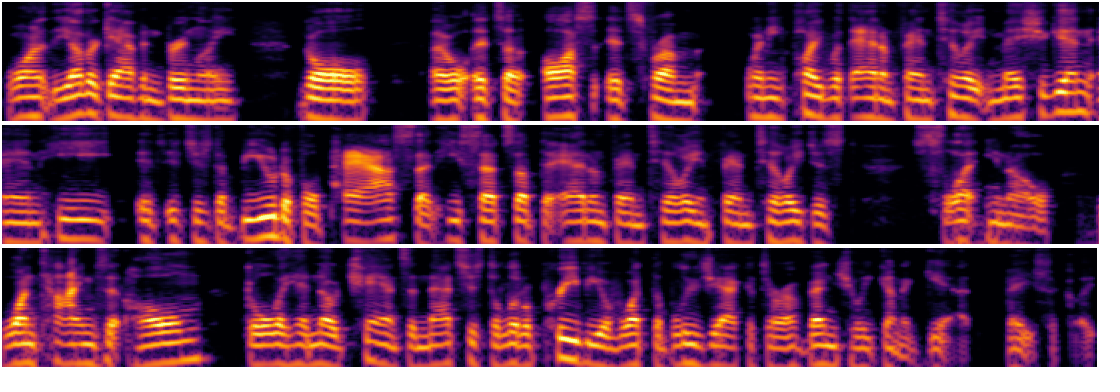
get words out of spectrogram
one the other gavin brindley goal uh, it's a awesome it's from when he played with adam fantilli in michigan and he it, it's just a beautiful pass that he sets up to adam fantilli and fantilli just slet you know one times at home goalie had no chance, and that's just a little preview of what the Blue Jackets are eventually going to get, basically.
